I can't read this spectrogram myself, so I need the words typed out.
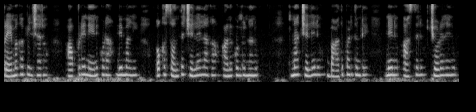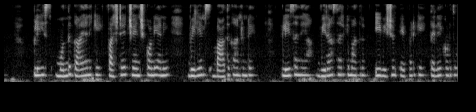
ప్రేమగా పిలిచారో అప్పుడే నేను కూడా మిమ్మల్ని ఒక సొంత చెల్లెలాగా అనుకుంటున్నాను. నా చెల్లెలు బాధపడుతుంటే నేను అస్సలు చూడలేను. ప్లీజ్ ముందు గాయానికి ఫస్ట్ ఎయిడ్ చేయించుకోండి అని విలియమ్స్ బాధగా అంటుంటే ప్లీజ్ అన్నయ్య విరాజ్ సార్కి మాత్రం ఈ విషయం ఎప్పటికీ తెలియకూడదు.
